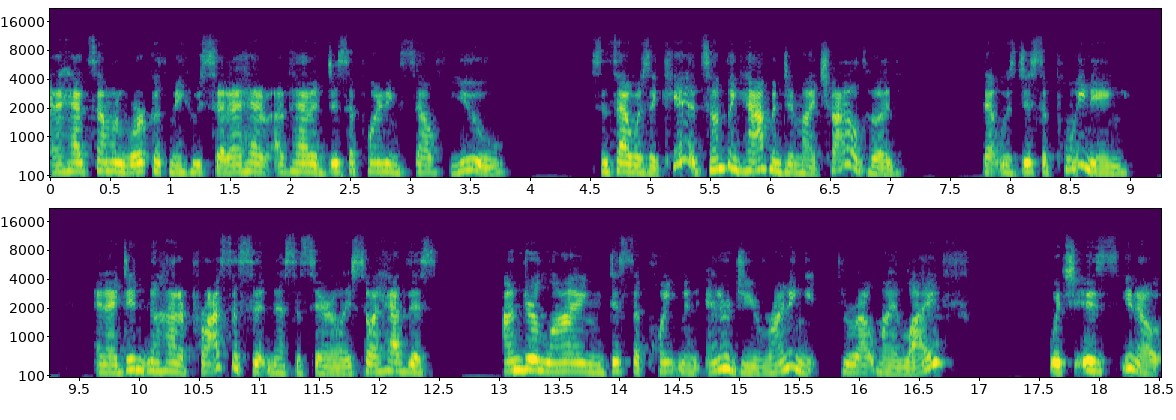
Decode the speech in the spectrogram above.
and I had someone work with me who said I have I've had a disappointing self view since I was a kid. Something happened in my childhood that was disappointing and I didn't know how to process it necessarily. So I have this underlying disappointment energy running throughout my life, which is, you know,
